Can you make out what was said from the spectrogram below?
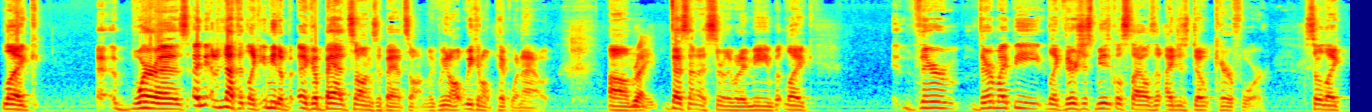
Like uh, whereas I mean not that like I mean a, like a bad song's a bad song. Like we all we can all pick one out. Um, Right. That's not necessarily what I mean, but like there there might be like there's just musical styles that I just don't care for. So like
